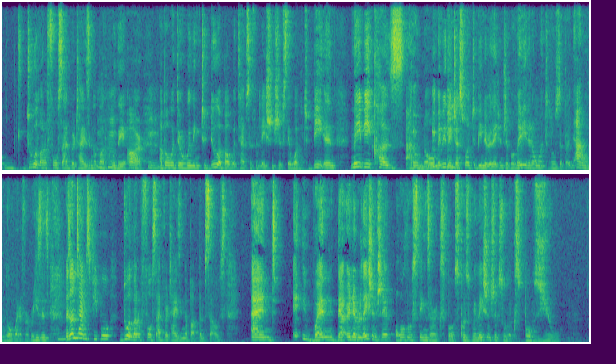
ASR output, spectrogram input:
do a lot of false advertising about Mm-hmm. who they are Mm. about what they're willing to do about what types of relationships they want to be in maybe because i don't know maybe they just want to be in a relationship or maybe they don't want to lose the person i don't know whatever reasons Mm-hmm. but sometimes people do a lot of false advertising about themselves and it, when they're in a relationship all those things are exposed because relationships will expose you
